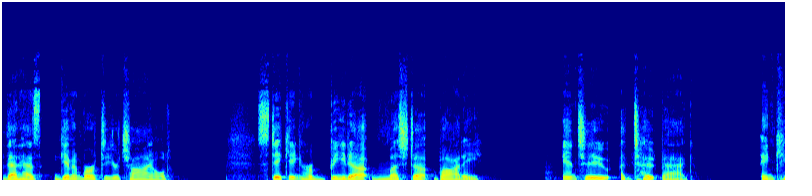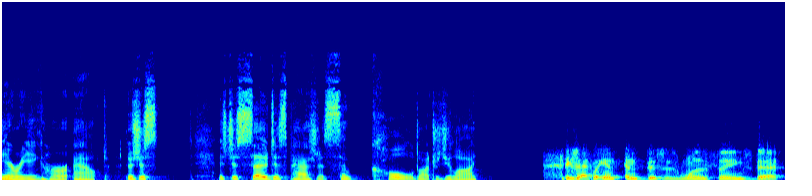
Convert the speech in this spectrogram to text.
that has given birth to your child, sticking her beat up, mushed up body into a tote bag and carrying her out. There's just, it's just so dispassionate, so cold, Dr. July. Exactly. And, and this is one of the things that,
